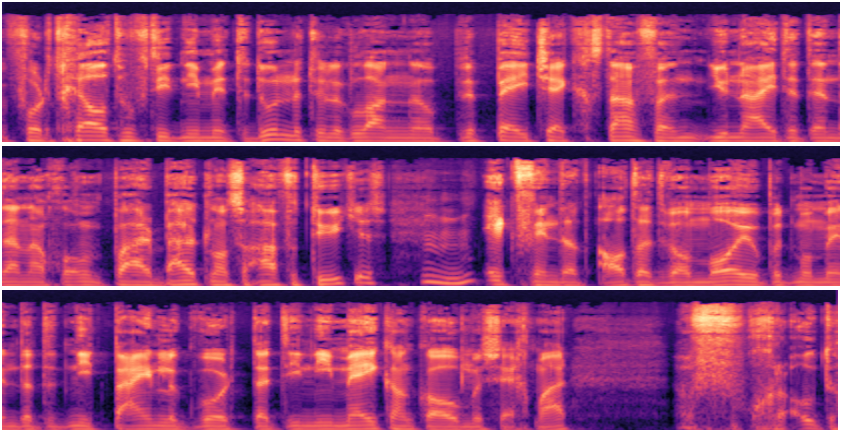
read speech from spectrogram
voor het geld hoeft hij het niet meer te doen. Natuurlijk lang op de paycheck gestaan van United en daarna gewoon een paar buitenlandse avontuurtjes. Mhm. Ik vind dat altijd wel mooi op het moment dat het niet pijnlijk wordt dat hij niet mee kan komen, zeg maar. Een grote,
